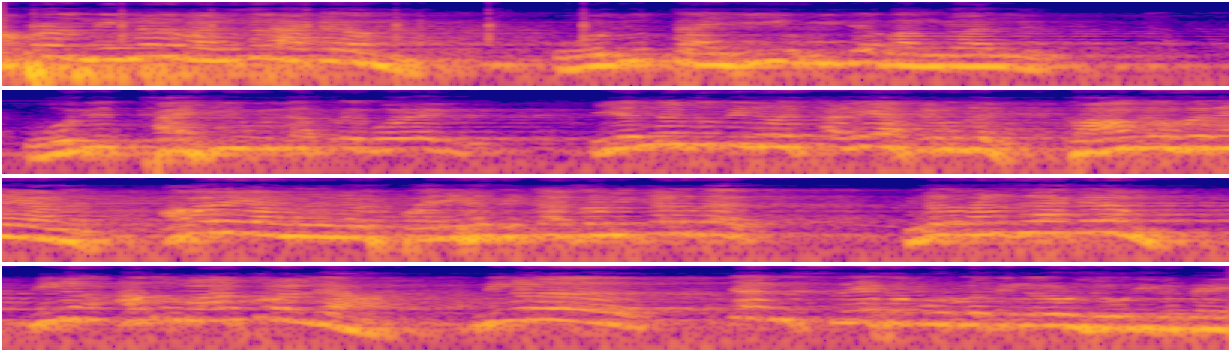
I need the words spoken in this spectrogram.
അപ്പോൾ നിങ്ങൾ മനസ്സിലാക്കണം ഒരു തരിയുമില്ല ബംഗാളിൽ ഒരു തരിയുമില്ല ത്രിപുരയിൽ. എന്നിട്ട് നിങ്ങൾ കളിയാക്കുന്നത് കോൺഗ്രസിനെയാണ്. അവരെയാണ് നിങ്ങൾ പരിഹസിക്കാൻ ശ്രമിക്കുന്നത്. നിങ്ങൾ മനസ്സിലാക്കണം നിങ്ങൾ അത് മാത്രമല്ല നിങ്ങൾ ഞാൻ സ്നേഹപൂർവം നിങ്ങളോട് ചോദിക്കട്ടെ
